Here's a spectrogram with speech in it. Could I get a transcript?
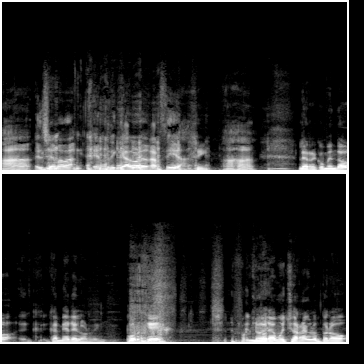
Ah, él se llamaba Enrique Álvarez García. Sí. Ajá. le recomendó eh, cambiar el orden. Porque no era mucho arreglo, pero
